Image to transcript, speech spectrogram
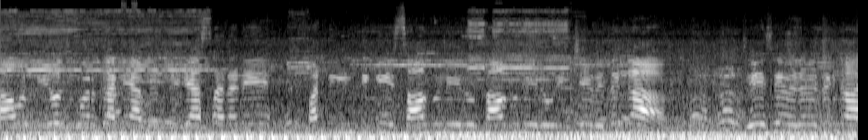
కావలి నియోజకవర్గాన్ని అభివృద్ధి చేస్తానని ప్రతి ఇంటికి సాగునీరు సాగునీరు ఇచ్చే విధంగా చేసే విధంగా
